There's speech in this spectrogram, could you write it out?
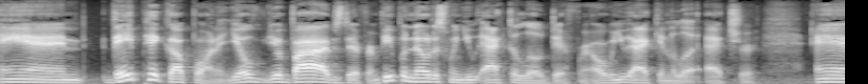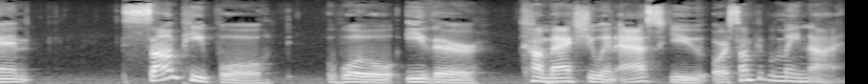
And they pick up on it. Your your vibe's different. People notice when you act a little different or when you acting a little extra. And some people will either come at you and ask you, or some people may not.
